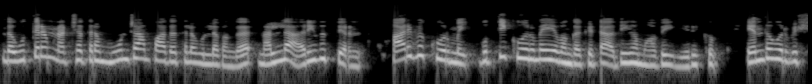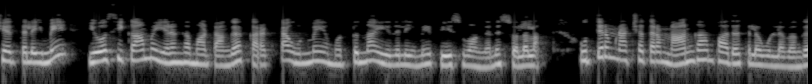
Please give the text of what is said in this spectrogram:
இந்த உத்திரம் நட்சத்திரம் மூன்றாம் பாதத்துல உள்ளவங்க நல்ல அறிவுத்திறன் அறிவு கூர்மை புத்தி கூர்மை இவங்க கிட்ட அதிகமாகவே இருக்கும். எந்த ஒரு விஷயத்துலையுமே யோசிக்காம இறங்க மாட்டாங்க. கரெக்டா உண்மையை மட்டும்தான் எதுலையுமே பேசுவாங்கன்னு சொல்லலாம். உத்திரம் நட்சத்திரம் நான்காம் பாதத்துல உள்ளவங்க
